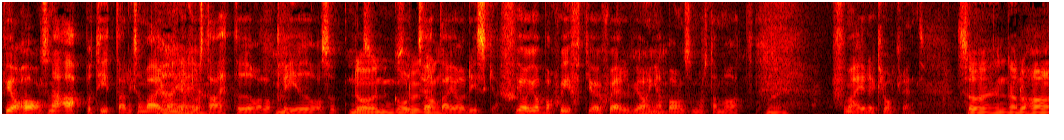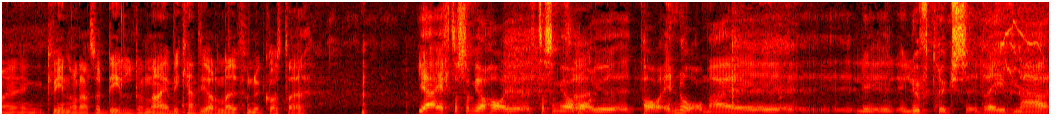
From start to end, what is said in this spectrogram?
För jag har en sån här app och tittar liksom varje gång det kostar ett öre eller tre mm. öre så, Då går så tvättar igång. jag och diskar. Jag jobbar skift, jag är själv, jag har inga mm. barn som måste ha mat. Nej. För mig är det klockrent. Så när du har eh, kvinnor där så dildo, nej vi kan inte göra det nu för nu kostar Ja, eftersom jag har ju, eftersom jag har ju ett par enorma eh, lufttrycksdrivna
